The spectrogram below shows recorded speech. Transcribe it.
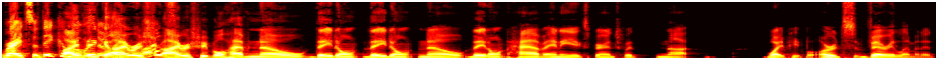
Right, so they come I over think and they're Irish like? Irish people have no they don't they don't know they don't have any experience with not white people, or it's very limited.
